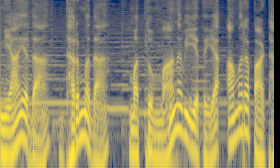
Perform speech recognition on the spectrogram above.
ನ್ಯಾಯದ ಧರ್ಮದ ಮತ್ತು ಮಾನವೀಯತೆಯ ಅಮರ ಪಾಠ.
